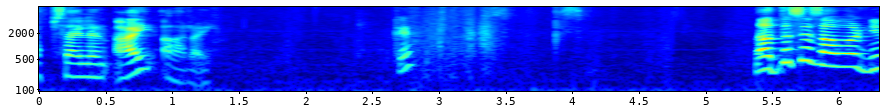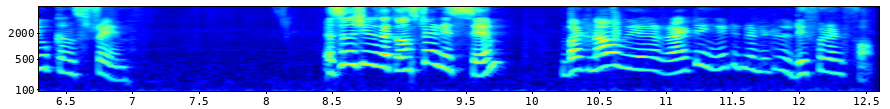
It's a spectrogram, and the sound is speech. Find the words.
epsilon i r i. Okay. Now, this is our new constraint. Essentially the constraint is same, but now we are writing it in a little different form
